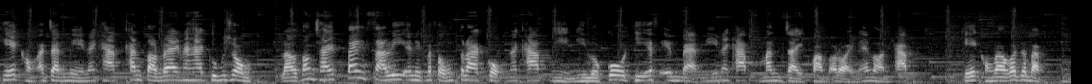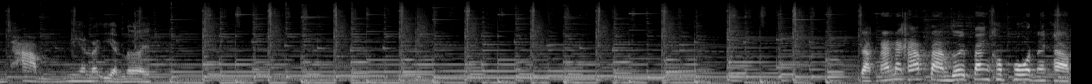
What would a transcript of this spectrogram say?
cake ของอาจารย์เมย์นะครับ ขั้นตอนแรกนะฮะคุณผู้ชม เราต้องใช้แป้งสาลีอเนกประสงค์ตรากบนะครับนี่มีโลโก้ TFM แบบนี้นะครับ มั่นใจความอร่อยแน่นอนครับ เค้กของเราก็จะแบบฉ่ำเนียนละเอียดเลยจากนั้นนะครับตามด้วยแป้งข้าวโพดนะครับ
